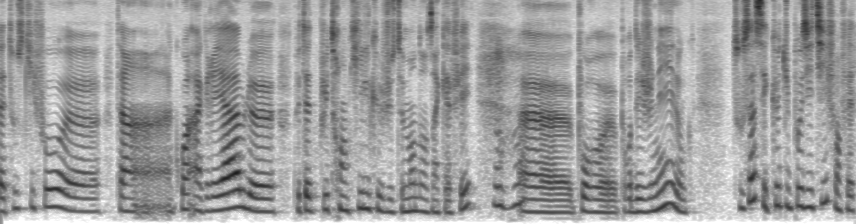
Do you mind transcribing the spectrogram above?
as tout ce qu'il faut. tu as un, un coin agréable, euh, peut-être plus tranquille que justement dans un café Mhm. pour, pour déjeuner. Donc, tout ça, c'est que du positif, en fait.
